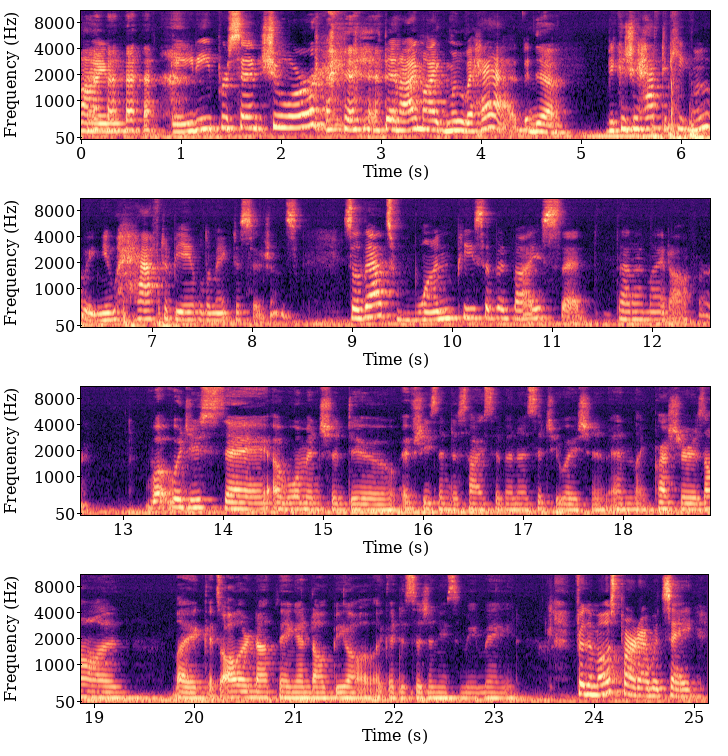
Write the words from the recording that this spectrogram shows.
I'm 80% sure, then I might move ahead yeah. because you have to keep moving. You have to be able to make decisions. So that's one piece of advice that, that I might offer. What would you say a woman should do if she's indecisive in a situation and like pressure is on, like it's all or nothing, end all be all, like a decision needs to be made? For the most part, I would say,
